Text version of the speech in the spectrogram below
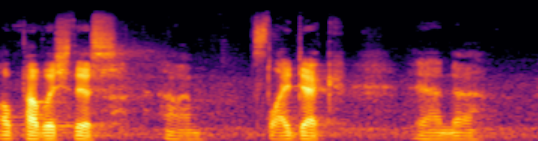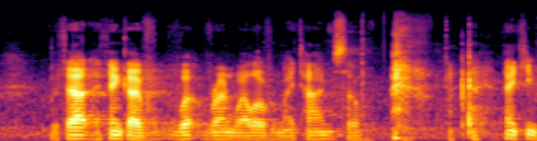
I'll publish this um, slide deck. And uh, with that, I think I've run well over my time, so thank you.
